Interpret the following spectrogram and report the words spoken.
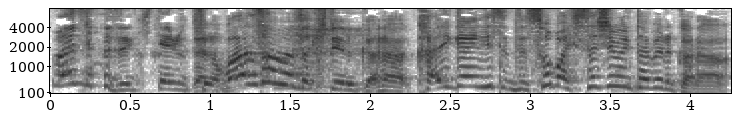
わざわざ来てるかそう、らわざわざ来てるから、海外リスナー、で、蕎麦久しぶりに食べるから、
